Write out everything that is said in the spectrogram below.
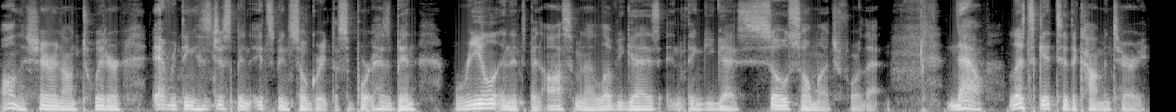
all the sharing on Twitter. Everything has just been it's been so great. The support has been real and it's been awesome, and I love you guys and thank you guys so so much for that. Now, let's get to the commentary.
